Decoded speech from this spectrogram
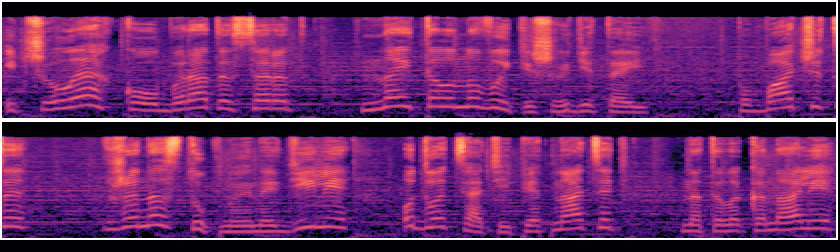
і чи легко обирати серед найталановитіших дітей, побачите вже наступної неділі о 20.15 на телеканалі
